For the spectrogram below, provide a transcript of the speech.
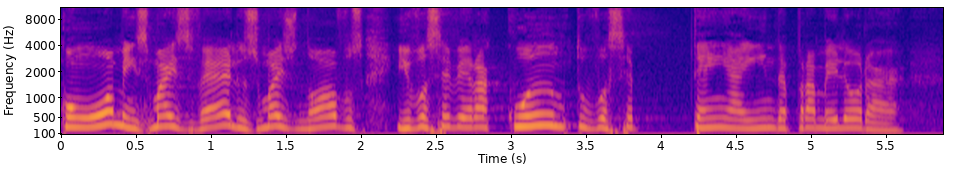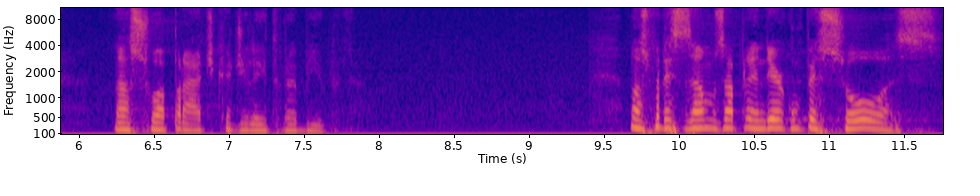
com homens mais velhos, mais novos, e você verá quanto você tem ainda para melhorar na sua prática de leitura bíblica. Nós precisamos aprender com pessoas,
